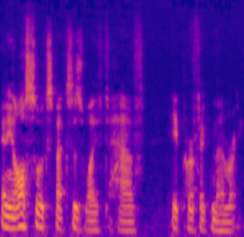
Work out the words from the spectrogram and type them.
and he also expects his wife to have a perfect memory.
